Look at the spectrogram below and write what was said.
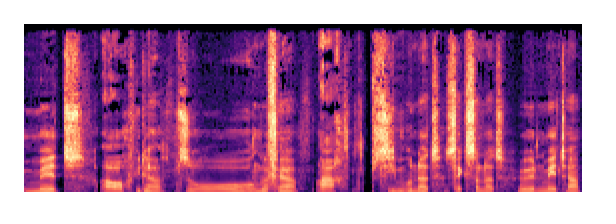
mit auch wieder so ungefähr 800, 700, 600 Höhenmeter,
